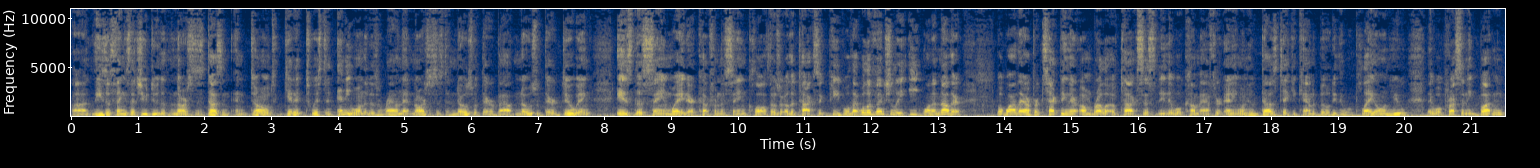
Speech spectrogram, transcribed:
Uh, these are things that you do that the narcissist doesn't. And don't get it twisted. Anyone that is around that narcissist and knows what they're about, knows what they're doing, is the same way. They're cut from the same cloth. Those are other toxic people that will eventually eat one another. But while they are protecting their umbrella of toxicity, they will come after anyone who does take accountability. They will play on you. They will press any button.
